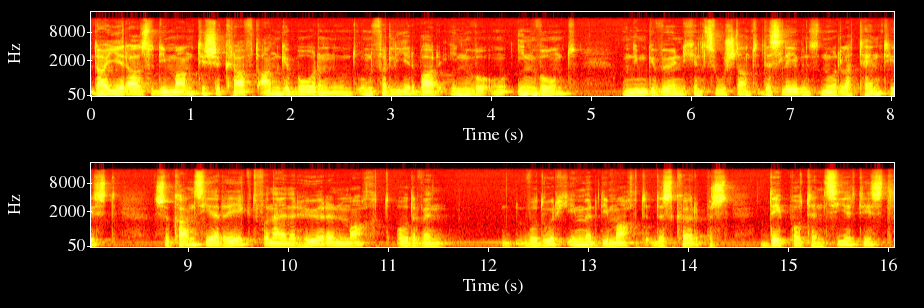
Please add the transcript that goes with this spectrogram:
Da ihr also die mantische Kraft angeboren und unverlierbar inwohnt und im gewöhnlichen Zustand des Lebens nur latent ist, so kann sie erregt von einer höheren Macht oder wenn, wodurch immer die Macht des Körpers depotenziert ist,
